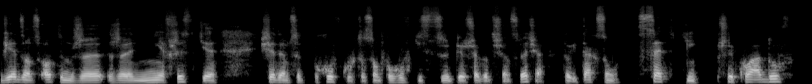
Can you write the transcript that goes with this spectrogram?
wiedząc o tym, że, że nie wszystkie 700 pochówków to są pochówki z pierwszego tysiąclecia, to i tak są setki przykładów,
